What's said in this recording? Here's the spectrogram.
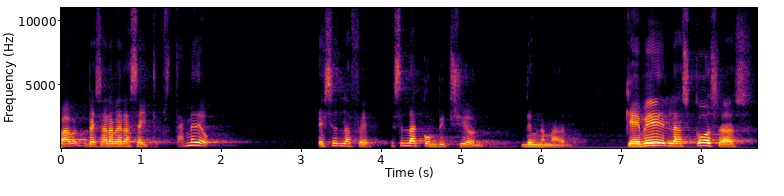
Va a empezar a ver aceite. Está medio... Esa es la fe, esa es la convicción de una madre, que ve las cosas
